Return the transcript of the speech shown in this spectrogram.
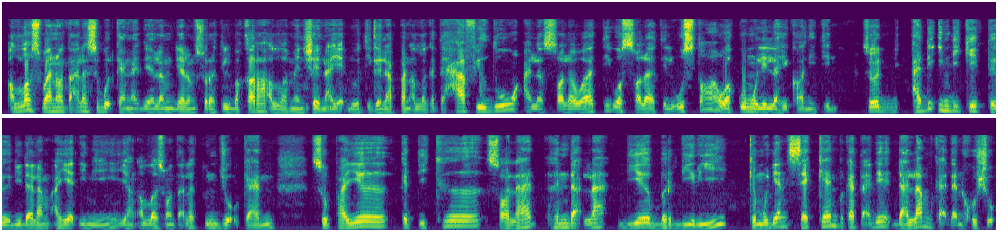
Allah Subhanahu Wa Taala sebutkan dalam dalam surah Al-Baqarah Allah mention ayat 238 Allah kata hafizu ala salawati was salatil wusta wa qumu lillahi qanitin. So ada indikator di dalam ayat ini yang Allah SWT tunjukkan supaya ketika solat hendaklah dia berdiri kemudian second perkataan dia dalam keadaan khusyuk.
